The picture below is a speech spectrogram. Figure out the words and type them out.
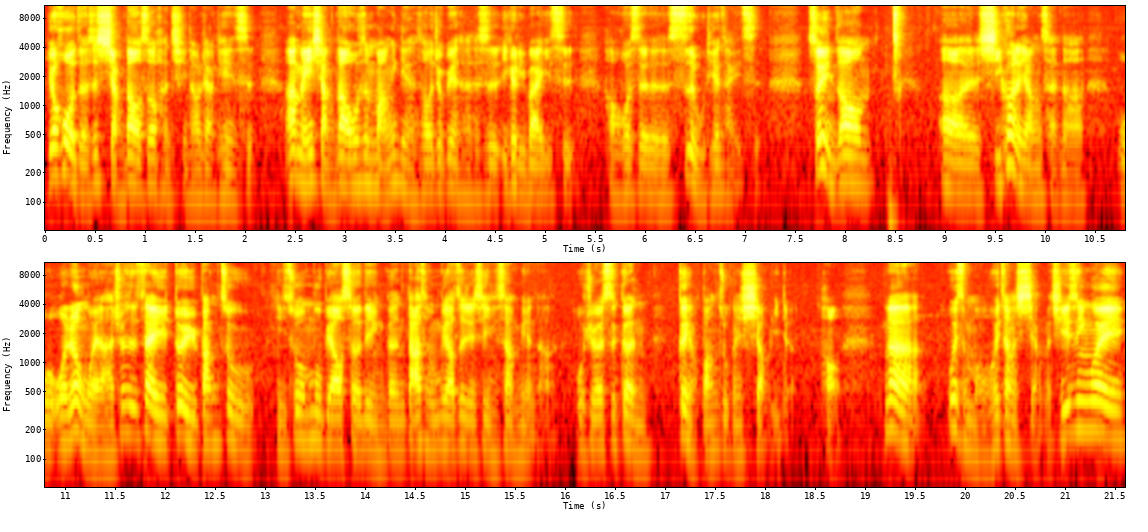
又或者是想到的时候很勤劳，两天一次，啊，没想到或是忙一点的时候就变成是一个礼拜一次，好，或是四五天才一次。所以你知道，呃，习惯的养成啊，我我认为啊，就是在于对于帮助你做目标设定跟达成目标这件事情上面啊，我觉得是更更有帮助跟效益的。好，那为什么我会这样想呢？其实是因为。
